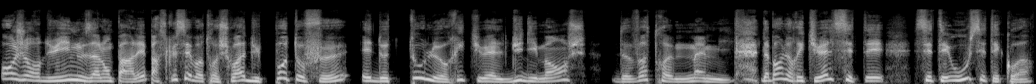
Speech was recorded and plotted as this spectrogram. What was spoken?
Aujourd'hui, nous allons parler parce que c'est votre choix du pot-au-feu et de tout le rituel du dimanche de votre mamie. D'abord, le rituel, c'était, c'était où, c'était quoi?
